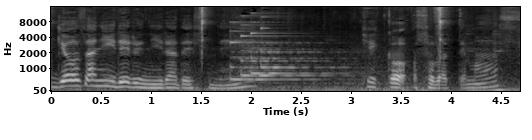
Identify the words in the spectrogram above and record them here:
餃子に入れるニラですね。結構育ってます。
